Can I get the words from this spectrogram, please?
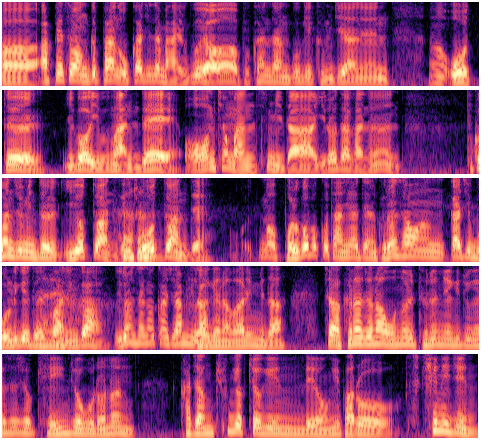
어, 앞에서 언급한 옷가지들 말고요. 북한 당국이 금지하는 어, 옷들 이거 입으면 안 돼. 엄청 많습니다. 이러다가는 북한 주민들 이 옷도 안 돼, 저 옷도 안 돼. 뭐 벌거벗고 다녀야 되는 그런 상황까지 몰리게 될 거. 아닌가 이런 생각까지 합니다. 그러게나 말입니다. 자, 그나저나 오늘 들은 얘기 중에서 저 개인적으로는 가장 충격적인 내용이 바로 스키니진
